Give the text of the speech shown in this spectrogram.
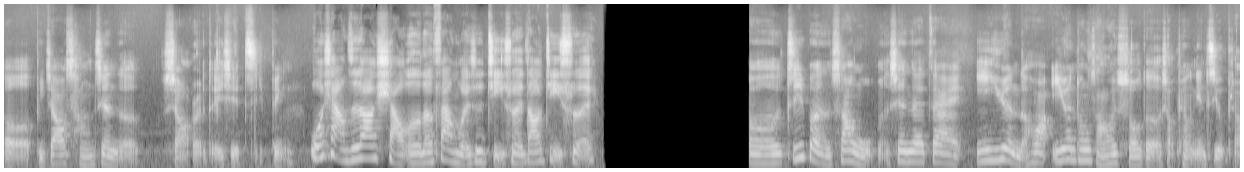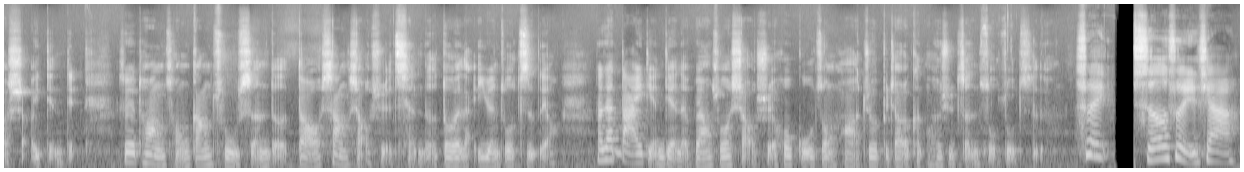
呃比较常见的小儿的一些疾病。我想知道小儿的范围是几岁到几岁？呃，基本上我们现在在医院的话，医院通常会收的小朋友年纪又比较小一点点，所以通常从刚出生的到上小学前的都会来医院做治疗。那再大一点点的，比方说小学或国中的话，就比较有可能会去诊所做治疗。所以十二岁以下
